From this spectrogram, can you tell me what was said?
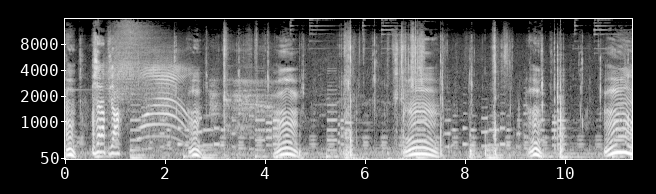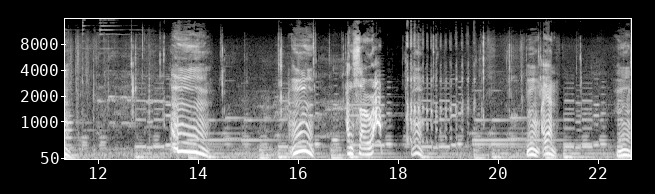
Mm. Masarap siya. Wow! Mm. Mm. Mm. Mm. Mm. Mm. Mm. Ang sarap! Mm. Mm, ayan. Mm.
